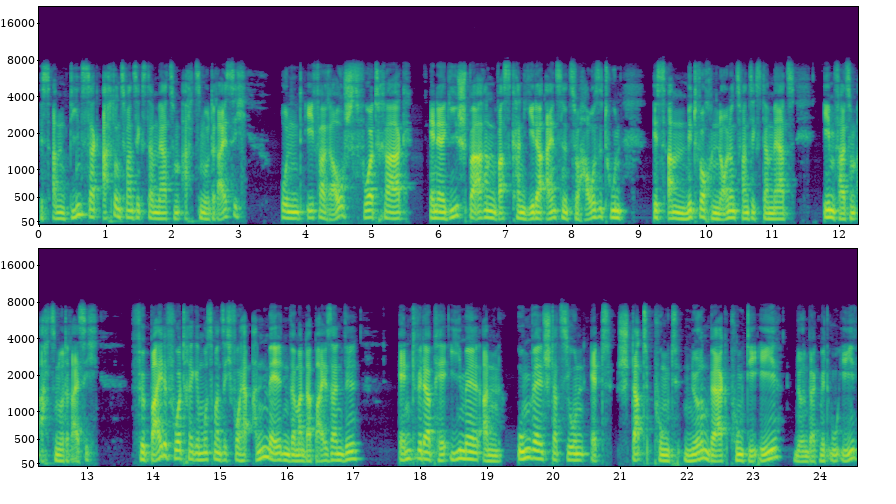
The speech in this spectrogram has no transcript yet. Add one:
ist am Dienstag, 28. März um 18.30 Uhr und Eva Rauschs Vortrag Energiesparen, was kann jeder Einzelne zu Hause tun, ist am Mittwoch, 29. März, ebenfalls um 18.30 Uhr. Für beide Vorträge muss man sich vorher anmelden, wenn man dabei sein will. Entweder per E-Mail an umweltstation.stadt.nürnberg.de, Nürnberg mit UE,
